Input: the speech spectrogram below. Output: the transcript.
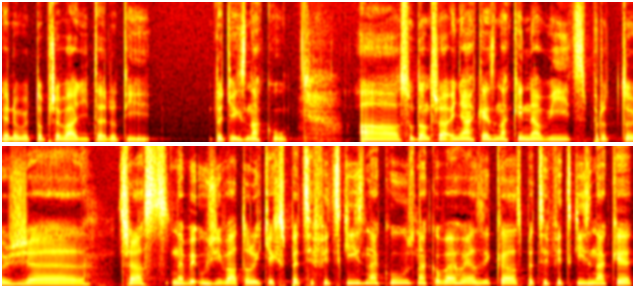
jenom to převádíte do, tý, do těch znaků. A jsou tam třeba i nějaké znaky navíc, protože třeba nevyužívá tolik těch specifických znaků znakového jazyka. Specifický znak je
